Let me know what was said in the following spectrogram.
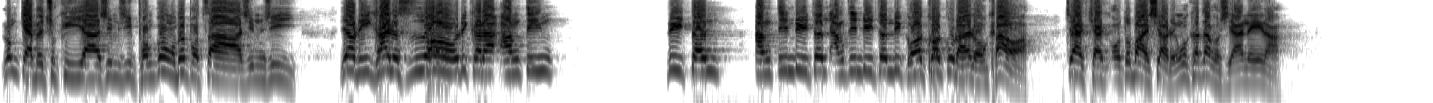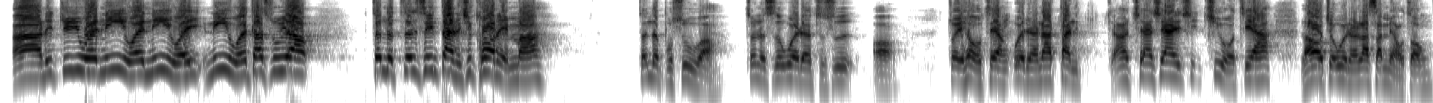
拢夹袂出去啊，是毋是？膀胱有要爆炸啊，是毋是？要离开的时候，你给他红灯、绿灯、红灯、绿灯、红灯、绿灯，你赶快跨过来路口啊！才开奥多巴的少年，我较早就是安尼啦。啊，你以为？你以为？你以为？你以为他需要真的真心带你去跨年吗？真的不是啊，真的是为了只是哦，最后这样为了那但然后现在现在去去我家，然后就为了那三秒钟，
